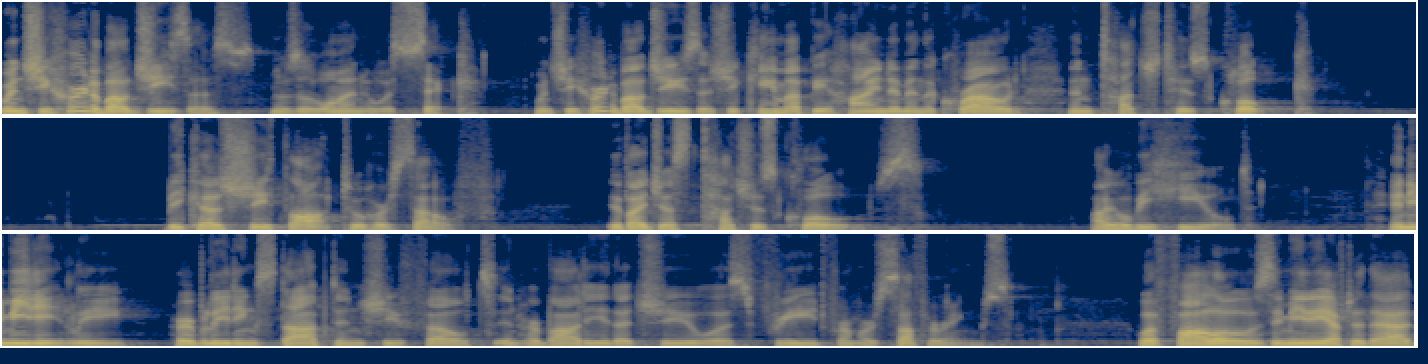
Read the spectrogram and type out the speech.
When she heard about Jesus, there was a woman who was sick. When she heard about Jesus, she came up behind him in the crowd and touched his cloak because she thought to herself, if I just touch his clothes, I will be healed. And immediately her bleeding stopped, and she felt in her body that she was freed from her sufferings. What follows immediately after that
